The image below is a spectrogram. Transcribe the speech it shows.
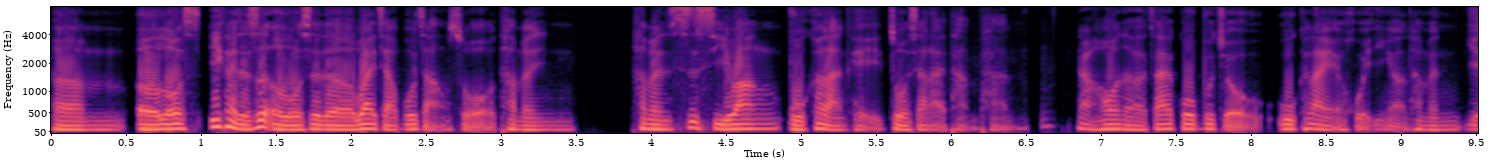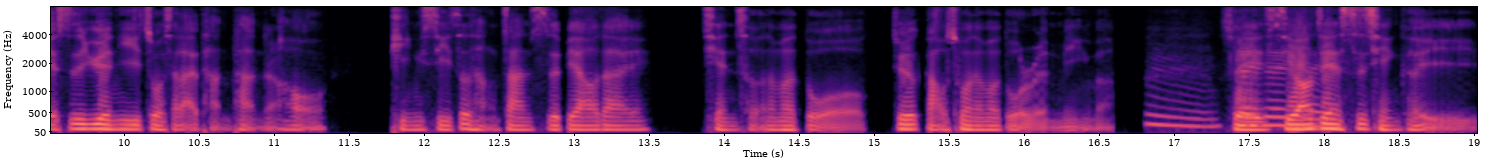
嗯，俄罗斯一开始是俄罗斯的外交部长说他们他们是希望乌克兰可以坐下来谈判，然后呢，再过不久，乌克兰也回应了，他们也是愿意坐下来谈判，然后平息这场战事，不要再牵扯那么多，就是搞错那么多人命吧。嗯，所以希望这件事情可以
